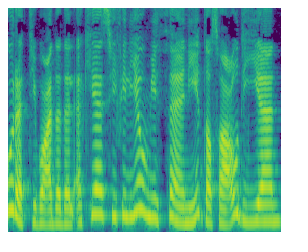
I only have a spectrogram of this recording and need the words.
أرتب عدد الأكياس في اليوم الثاني تصاعديا.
